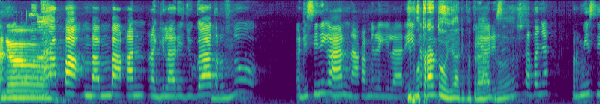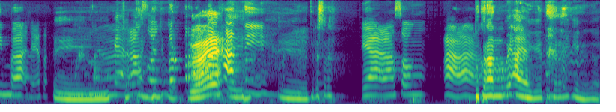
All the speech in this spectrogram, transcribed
Aduh. beberapa mbak-mbak kan lagi lari juga terus tuh eh, di sini kan. Nah kami lagi lari. di putaran tuh ya, di putaran. di sini terus. terus katanya permisi mbak. Saya tuh Eh, kayak langsung berterima hati. Iya, terus terus. Ya langsung ah Tukeran WA ya gitu, tukeran IG enggak?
